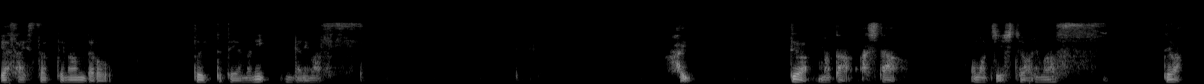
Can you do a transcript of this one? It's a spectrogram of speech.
優しさって何だろうといったテーマになります。はい。ではまた明日お待ちしております。では。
